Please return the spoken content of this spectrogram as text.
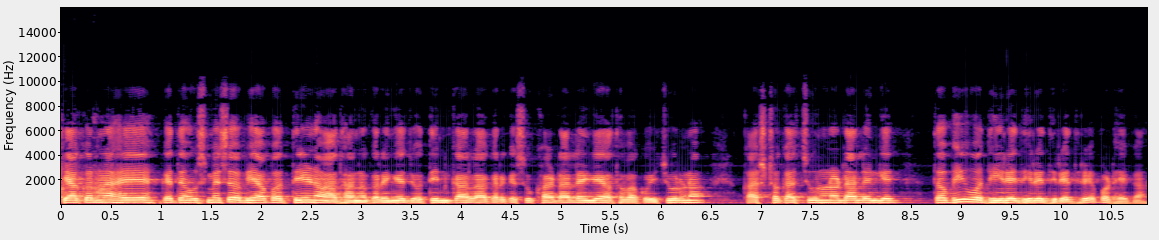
क्या करना है? कहते हैं उसमें से अभी आप तीर्ण आधान करेंगे, जो तीन का ला करके सूखा डालेंगे अथवा कोई चूर्ण, काष्ठ का चूर्ण डालेंगे, तभी वो धीरे धीरे धीरे धीरे बढ़ेगा।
